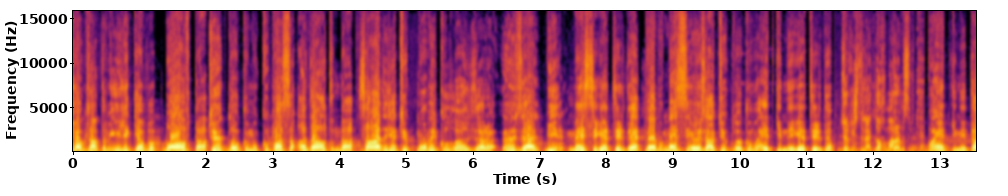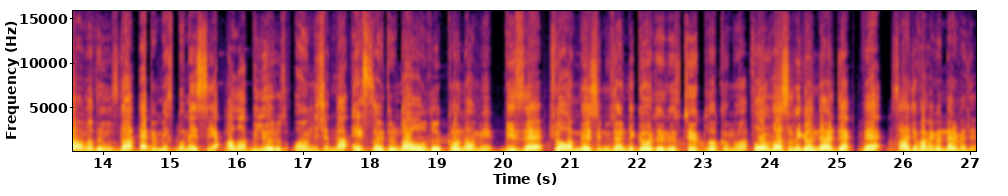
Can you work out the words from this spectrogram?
çok tatlı bir iyilik yapıp bu hafta Türk Lokumu Kupası adı altında sadece Türk mobil kullanıcılara özel bir Messi getirdi. Ve bu Messi'ye özel Türk Lokumu etkinliği getirdi. Turkish Delight lokum alır mısın bir tane? Bu etkinliği tamamladığımızda hepimiz bu Messi'yi alabiliyoruz. Onun dışında ekstra bir durum daha oldu. Konami bize şu an Messi'nin üzerinde gördüğünüz Türk lokumu formasını gönderdi ve sadece bana göndermedi.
